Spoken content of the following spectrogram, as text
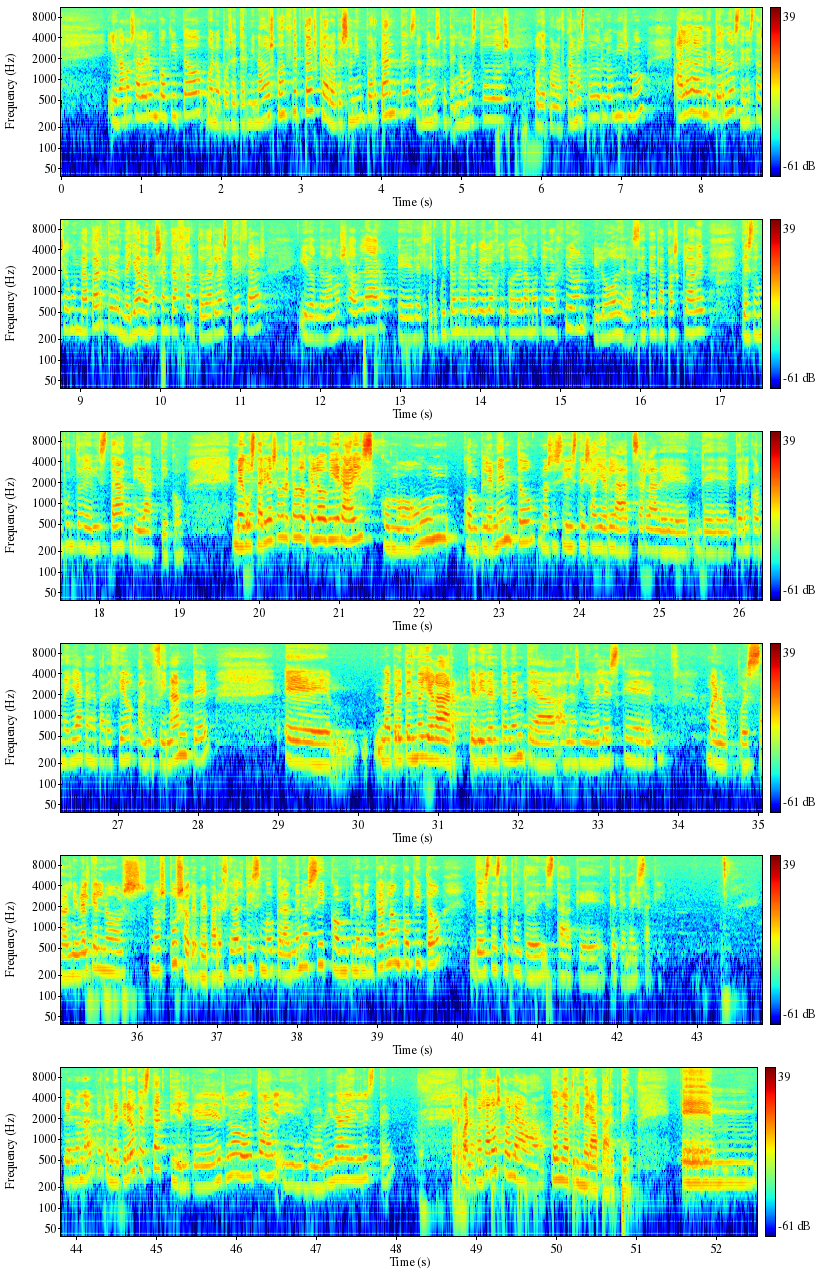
y vamos a ver un poquito, bueno, pues determinados conceptos, claro, que son importantes, al menos que tengamos todos o que conozcamos todos lo mismo, a la hora de meternos en esta segunda parte donde ya vamos a encajar todas las piezas y donde vamos a hablar eh, del circuito neurobiológico de la motivación y luego de las siete etapas clave desde un punto de vista didáctico. Me gustaría sobre todo que lo vierais como un complemento, no sé si visteis ayer la charla de, Pere Cornellá, que me pareció alucinante, eh, no pretendo llegar, evidentemente, a, los niveles que, bueno, pues al nivel que él nos, puso, que me pareció altísimo, pero al menos sí complementarla un poquito desde este punto de vista que, tenéis aquí. Perdonad porque me creo que es táctil, que es lo tal, y se me olvida el este. Bueno, pues vamos con la, con la primera parte. Em,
